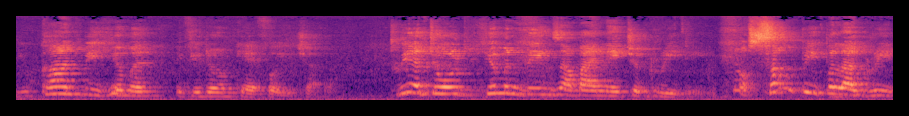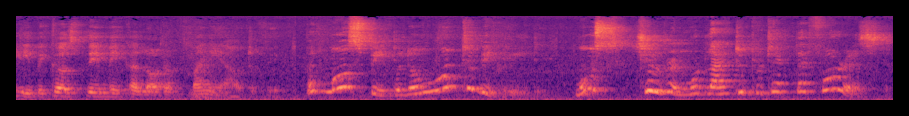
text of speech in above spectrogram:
You can't be human if you don't care for each other. We are told human beings are by nature greedy. No, some people are greedy because they make a lot of money out of it. But most people don't want to be greedy. Most children would like to protect their forest.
